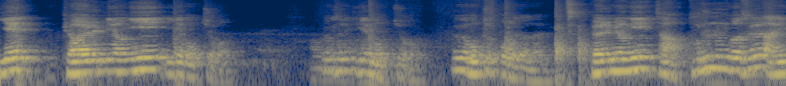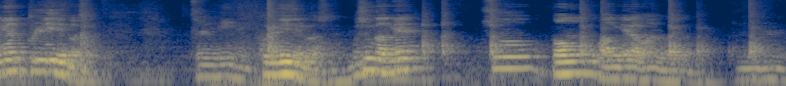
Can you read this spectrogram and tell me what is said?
옛 별명이 이게 목적어. 여기서 이게 목적어. 여기가 목적보호잖아요. 별명이 자 부르는 것을 아니면 불리는 것을. 들리는 거. 불리는 것을. 무슨 관계? 수동 관계라고 하는 거예요. 음.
